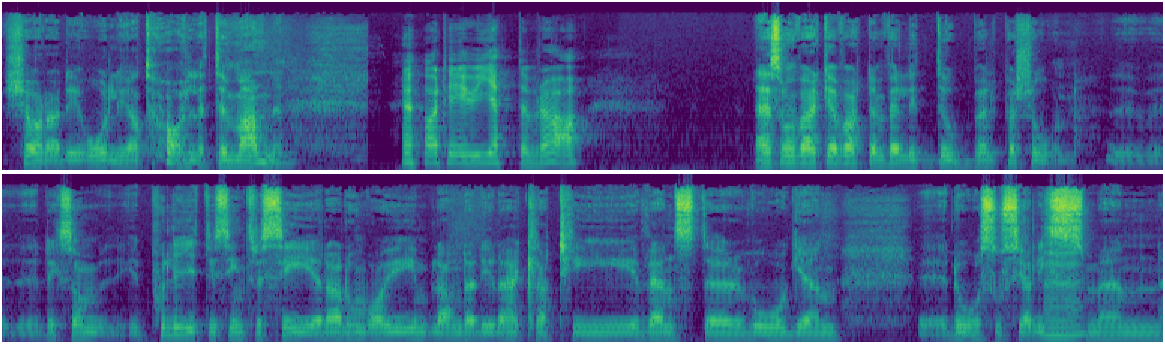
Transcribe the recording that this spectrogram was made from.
köra det årliga talet till mannen. Ja, det är ju jättebra. Nej, så hon verkar ha varit en väldigt dubbel person. Eh, liksom politiskt intresserad, hon var ju inblandad i det här Clarté, vänstervågen, eh, då socialismen. Mm.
